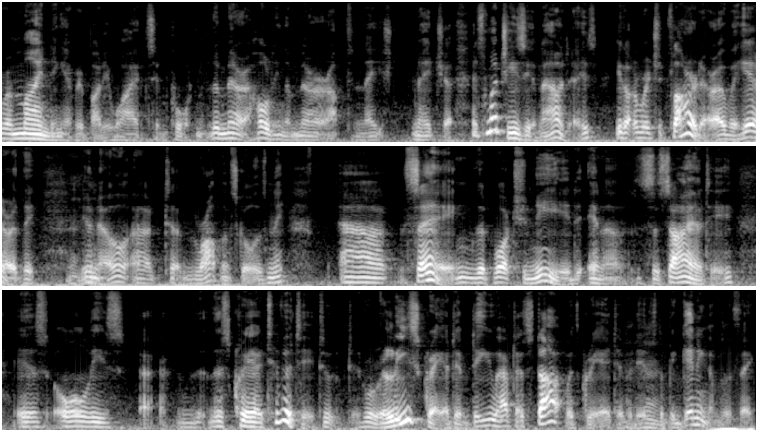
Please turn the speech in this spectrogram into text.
reminding everybody why it's important. The mirror, holding the mirror up to nat nature. It's much easier nowadays. You've got Richard Florida over here at the, mm -hmm. you know, at uh, Rotman School, isn't he? uh, saying that what you need in a society is all these, uh, this creativity. To, to, release creativity, you have to start with creativity. Mm. It's the beginning of the thing.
